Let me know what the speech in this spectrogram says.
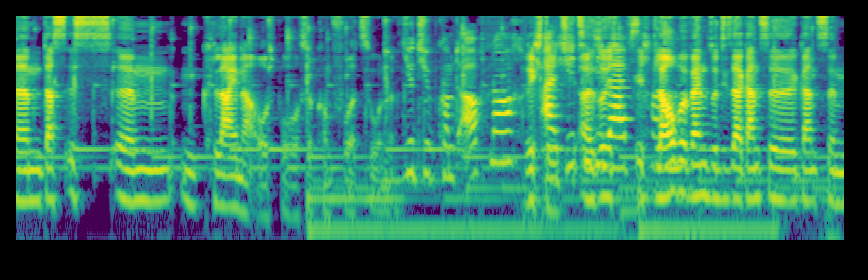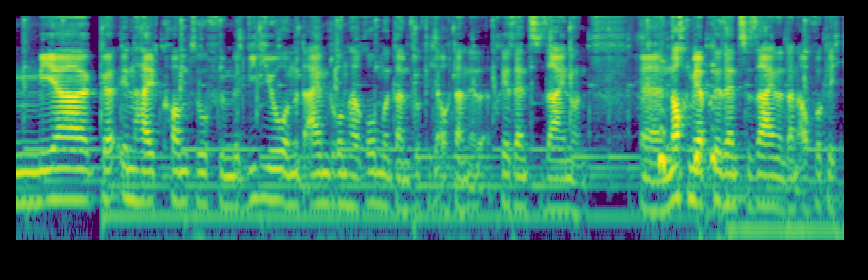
ähm, das ist ähm, ein kleiner Ausbruch aus der Komfortzone. YouTube kommt auch noch. Richtig. IGTV also ich, ich glaube, wenn so dieser ganze, ganze Mehrinhalt kommt, so für mit Video und mit allem drumherum und dann wirklich auch dann präsent zu sein und äh, noch mehr präsent zu sein und dann auch wirklich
